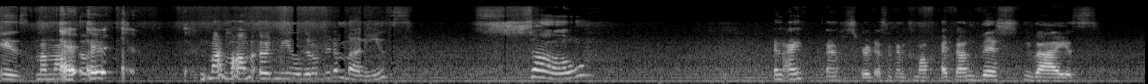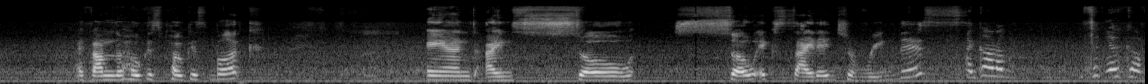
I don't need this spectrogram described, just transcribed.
is my mom owed, my mom owed me a little bit of monies. So, and I, I'm scared that's not going to come off. I found this, you guys. I found the Hocus Pocus book. And I'm so, so excited to read this. I got a. Took a cup.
